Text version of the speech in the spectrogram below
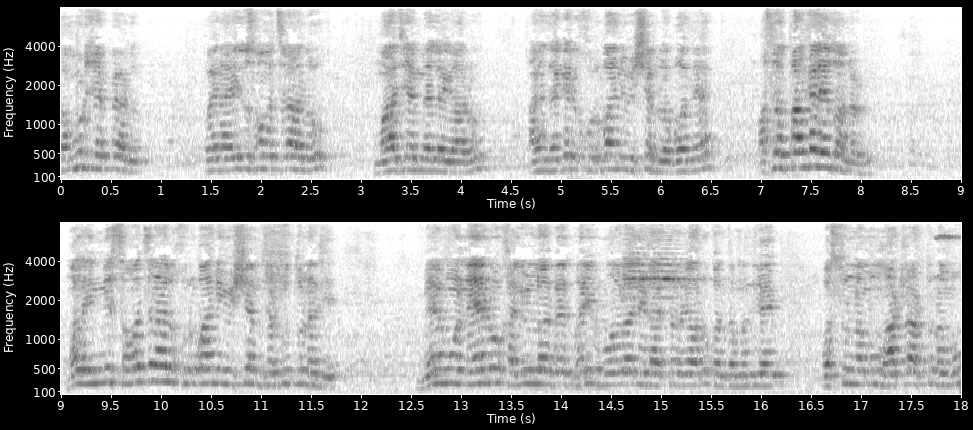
తమ్ముడు చెప్పాడు పోయిన ఐదు సంవత్సరాలు మాజీ ఎమ్మెల్యే గారు ఆయన దగ్గర కుర్బానీ విషయంలో పోతే అసలు పలకలేదు అన్నాడు. మళ్ళీ ఇన్ని సంవత్సరాలు కుర్బానీ విషయం జరుగుతున్నది. మేము నేను ఖలీల్లా బేగ్ భాయ్ మౌలాని డాక్టర్ గారు కొంతమంది వస్తున్నాము మాట్లాడుతున్నాము.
